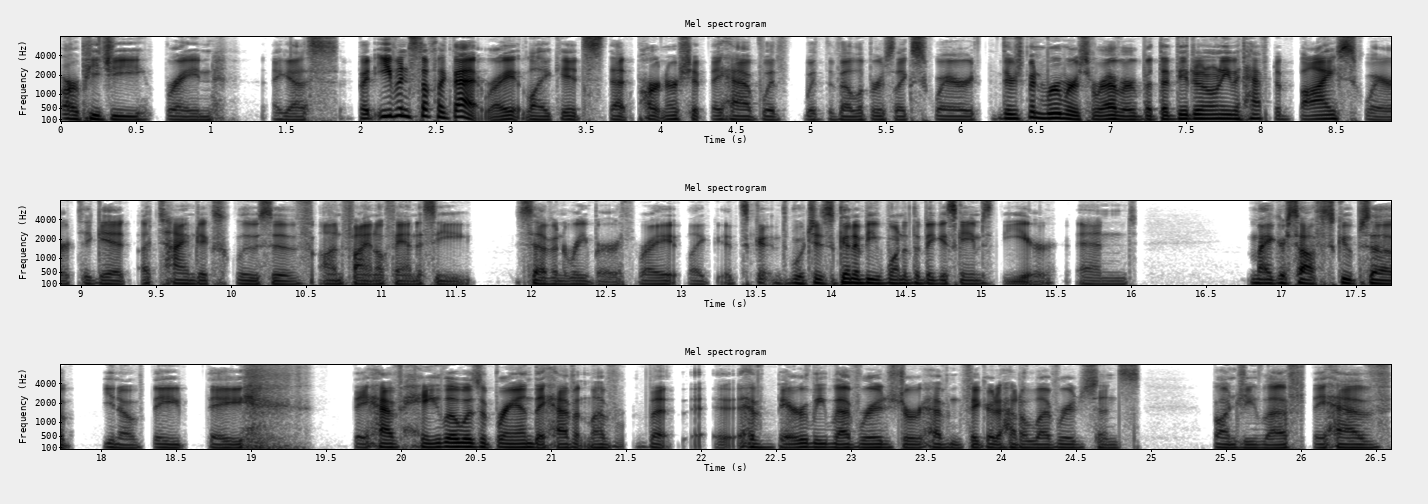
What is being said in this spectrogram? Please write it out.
RPG brain, I guess. But even stuff like that, right? Like it's that partnership they have with with developers like Square. There's been rumors forever, but that they don't even have to buy Square to get a timed exclusive on Final Fantasy VII Rebirth, right? Like it's which is going to be one of the biggest games of the year, and Microsoft scoops up. You know, they they they have Halo as a brand they haven't lever- that have barely leveraged or haven't figured out how to leverage since Bungie left. They have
